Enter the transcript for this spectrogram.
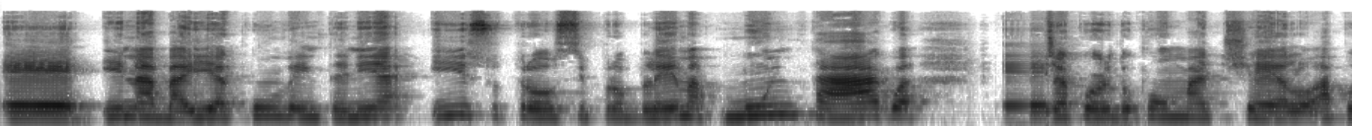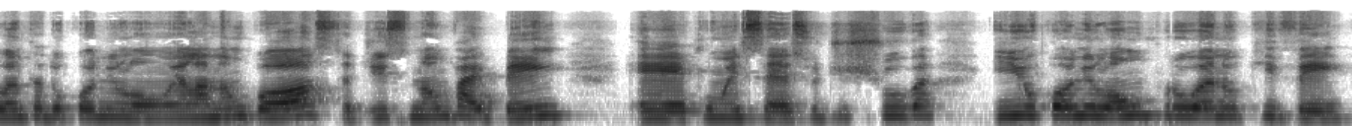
é, e na Bahia, com ventania. Isso trouxe problema, muita água. É, de acordo com o Marcello, a planta do Conilon ela não gosta disso, não vai bem é, com excesso de chuva. E o Conilon para o ano que vem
